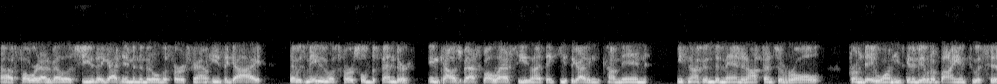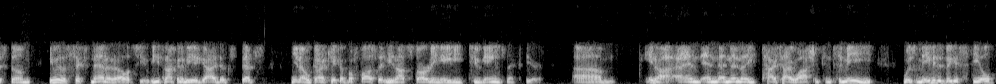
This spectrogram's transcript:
uh, forward out of LSU, they got him in the middle of the first round. He's a guy that was maybe the most versatile defender in college basketball last season. I think he's the guy that can come in. He's not going to demand an offensive role from day one. He's going to be able to buy into a system. He was a sixth man at LSU. He's not going to be a guy that's that's you know going to kick up a fuss that he's not starting 82 games next year. Um, you know, and and and then they Ty Ty Washington to me was maybe the biggest steal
